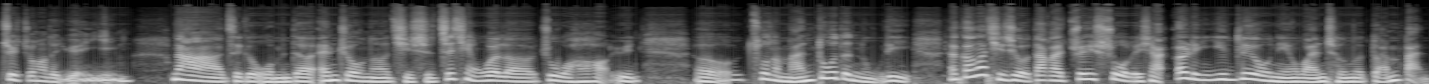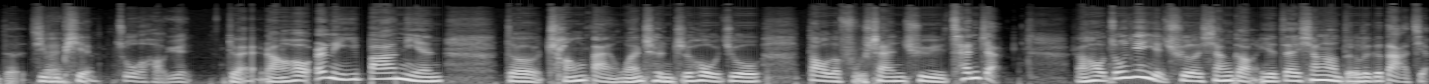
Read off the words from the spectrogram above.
最重要的原因。那这个我们的 Angel 呢，其实之前为了祝我好好运，呃，做了蛮多的努力。那刚刚其实有大概追溯了一下，二零一六年完成了短版的纪录片《祝我好运》，对。然后二零一八年的长版完成之后，就到了釜山去参展，然后中间也去了香港，也在香港得了个大奖。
